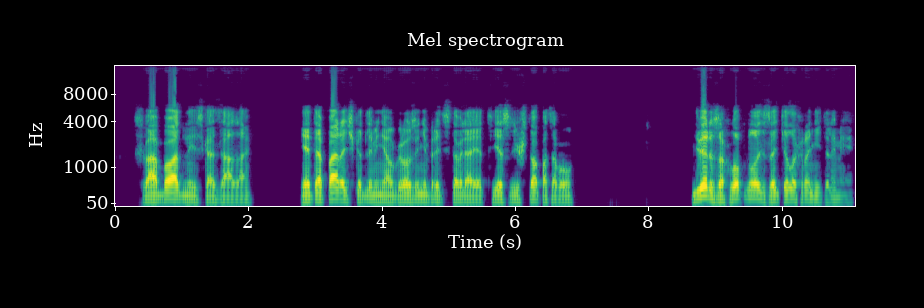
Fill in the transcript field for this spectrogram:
— Свободный, — сказала. Эта парочка для меня угрозы не представляет. Если что, позову. Дверь захлопнулась за телохранителями.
